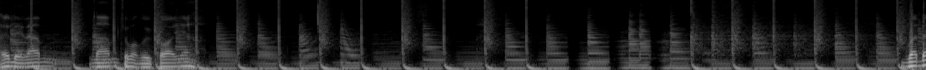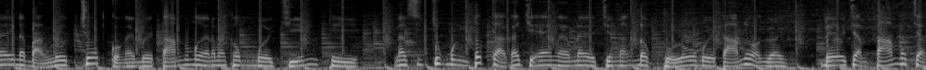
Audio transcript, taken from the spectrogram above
Đây để làm làm cho mọi người coi nhé. Và đây là bảng lô chốt của ngày 18 tháng 10 năm 2019 Thì Nam xin chúc mừng tất cả các chị em ngày hôm nay chiến thắng độc thủ lô 18 nha mọi người. Đều chạm 8 và chạm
